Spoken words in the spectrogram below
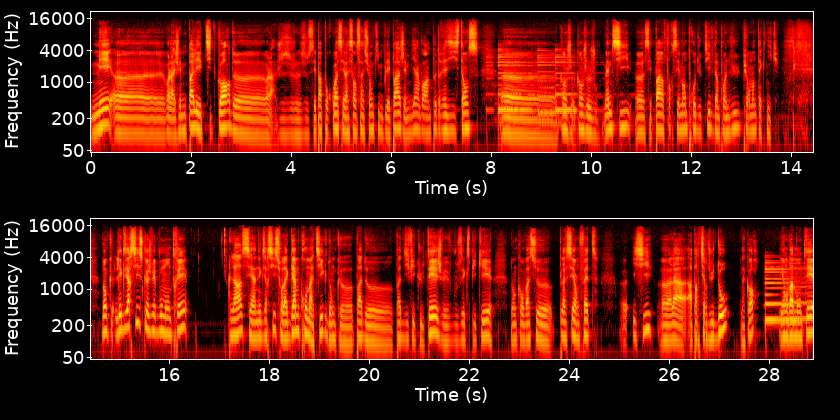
Mais euh, voilà, j'aime pas les petites cordes. euh, voilà, je, je, je sais pas pourquoi, c'est la sensation qui me plaît pas. J'aime bien avoir un peu de résistance euh, quand, je, quand je joue, même si c'est pas forcément productif d'un point de vue purement technique. Donc, l'exercice que je vais vous montrer, Là, c'est un exercice sur la gamme chromatique, donc euh, pas, de, pas difficulté. Je vais vous expliquer. Donc, on va se placer en fait euh, ici, euh, à, partir du Do, d'accord? Et on va monter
